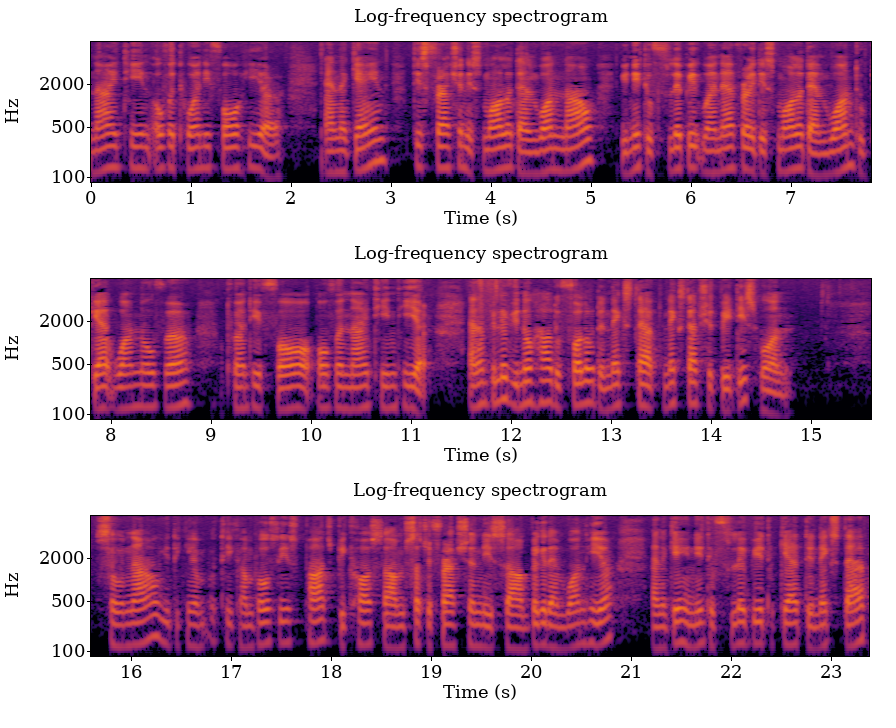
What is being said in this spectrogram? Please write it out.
19 over 24 here. And again, this fraction is smaller than 1 now. You need to flip it whenever it is smaller than 1 to get 1 over 24 over 19 here. And I believe you know how to follow the next step. Next step should be this one. So now you decompose these parts because um, such a fraction is uh, bigger than 1 here. And again, you need to flip it to get the next step.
